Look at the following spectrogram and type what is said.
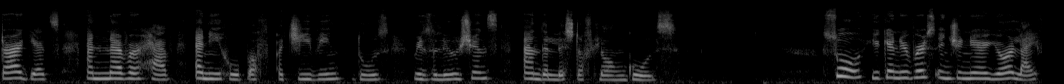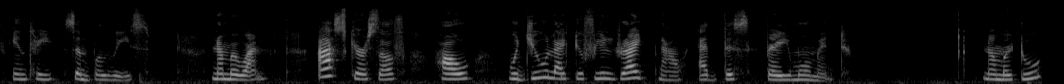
targets and never have any hope of achieving those resolutions and the list of long goals. So you can reverse engineer your life in three simple ways. Number one, ask yourself how would you like to feel right now at this very moment? Number two,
